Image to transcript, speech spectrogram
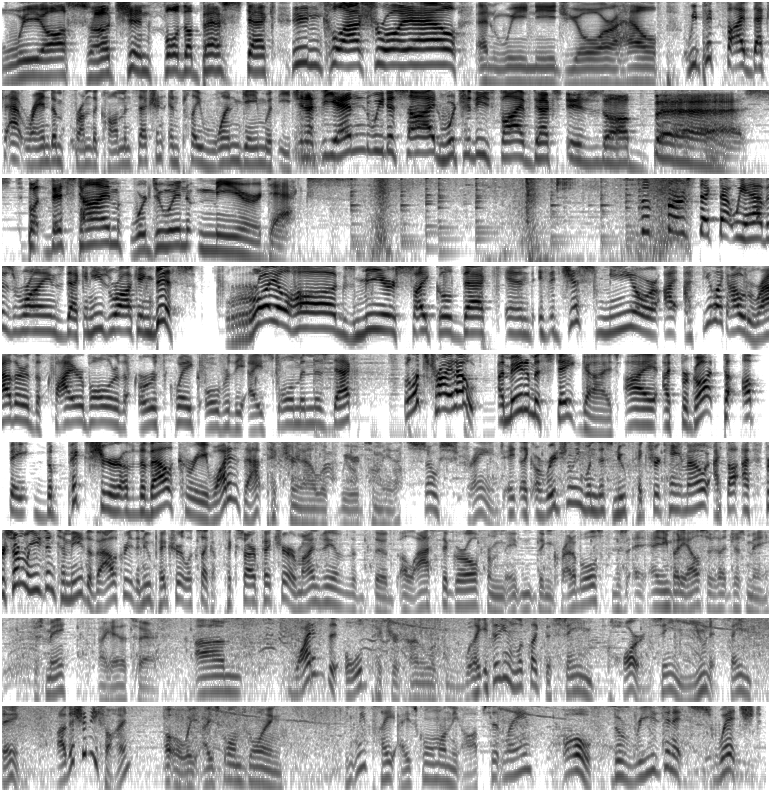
We are searching for the best deck in Clash Royale, and we need your help. We pick five decks at random from the comment section and play one game with each. And at the end, we decide which of these five decks is the best. But this time, we're doing mirror decks. The first deck that we have is Ryan's deck, and he's rocking this Royal Hogs Mirror Cycle deck. And is it just me, or I, I feel like I would rather the Fireball or the Earthquake over the Ice Golem in this deck? But let's try it out. I made a mistake, guys. I, I forgot to update the picture of the Valkyrie. Why does that picture now look weird to me? That's so strange. It, like, originally, when this new picture came out, I thought... I, for some reason, to me, the Valkyrie, the new picture, looks like a Pixar picture. It reminds me of the, the Elastic Girl from The Incredibles. Is anybody else, or is that just me? Just me? Okay, that's fair. Um, why does the old picture kind of look... Like, it doesn't even look like the same card, same unit, same thing. Uh, this should be fine. Uh oh wait. Ice Golem's going... Didn't we play Ice Golem on the opposite lane? Oh. oh, the reason it switched...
